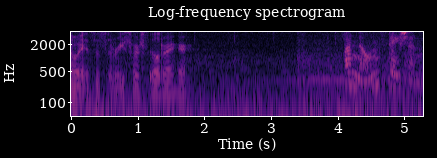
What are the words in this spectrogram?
Oh wait, is this a resource field right here? Unknown station.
